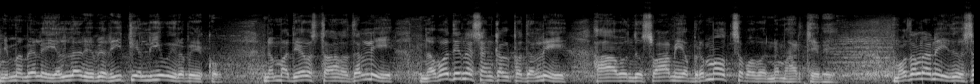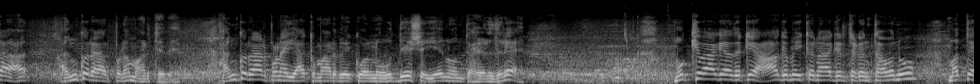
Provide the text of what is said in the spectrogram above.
ನಿಮ್ಮ ಮೇಲೆ ಎಲ್ಲ ರೀತಿಯಲ್ಲಿಯೂ ಇರಬೇಕು. ನಮ್ಮ ದೇವಸ್ಥಾನದಲ್ಲಿ ನವದಿನ ಸಂಕಲ್ಪದಲ್ಲಿ ಆ ಒಂದು ಸ್ವಾಮಿಯ ಬ್ರಹ್ಮೋತ್ಸವವನ್ನು ಮಾಡ್ತೇವೆ. ಮೊದಲನೇ ದಿವಸ ಅಂಕುರಾರ್ಪಣೆ ಮಾಡ್ತೇವೆ. ಅಂಕುರಾರ್ಪಣೆ ಯಾಕೆ ಮಾಡಬೇಕು ಅನ್ನೋ ಉದ್ದೇಶ ಏನು ಅಂತ ಹೇಳಿದ್ರೆ ಮುಖ್ಯವಾಗಿ ಅದಕ್ಕೆ ಆಗಮಿಕನಾಗಿರ್ತಕ್ಕಂಥವನು ಮತ್ತು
